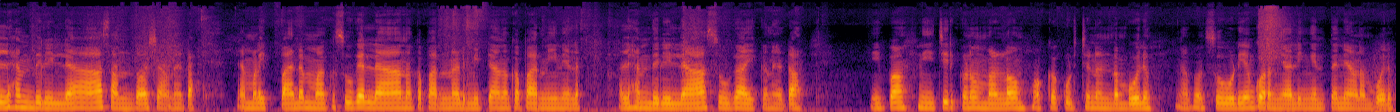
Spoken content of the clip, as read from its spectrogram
അലഹമില്ല സന്തോഷമാണ് കേട്ടോ നമ്മളിപ്പാന്റെ അമ്മയ്ക്ക് സുഖമല്ല എന്നൊക്കെ പറഞ്ഞ് അഡ്മിറ്റാന്നൊക്കെ പറഞ്ഞിനല്ലോ. അലഹമില്ല സുഖമായിക്കണം കേട്ടോ ഇപ്പം നീച്ചിരിക്കണം വെള്ളവും ഒക്കെ കുടിച്ചിട്ടുണ്ടെങ്കിലും അപ്പം സോഡിയം കുറഞ്ഞാൽ ഇങ്ങനെ തന്നെയാണ് പോലും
